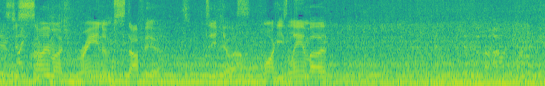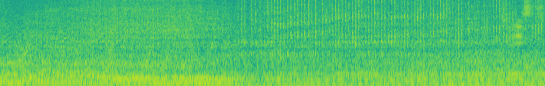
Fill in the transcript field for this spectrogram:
There's just so much random stuff here. It's ridiculous. Mikey's Lambo. Jesus.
